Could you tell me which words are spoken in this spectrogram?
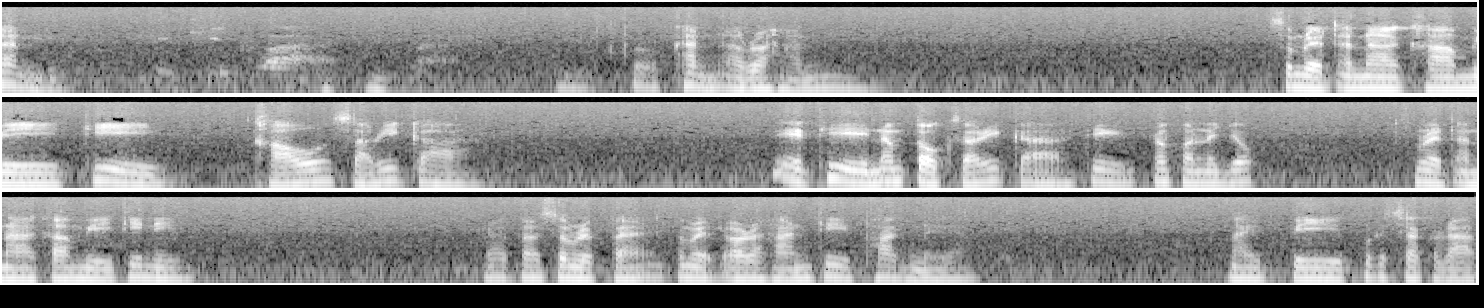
ขั้นก็ขั้นอรหันต์สำเร็จอนาคามีที่เขาสาริกานี่ที่น้ำตกสาริกาที่นครนายกสำเร็จอนาคามีที่นี่ แล้วก็สำเร็จไปสำเร็จอรหันต์ที่ภาคเหนือ ในปีพุทธศักราช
